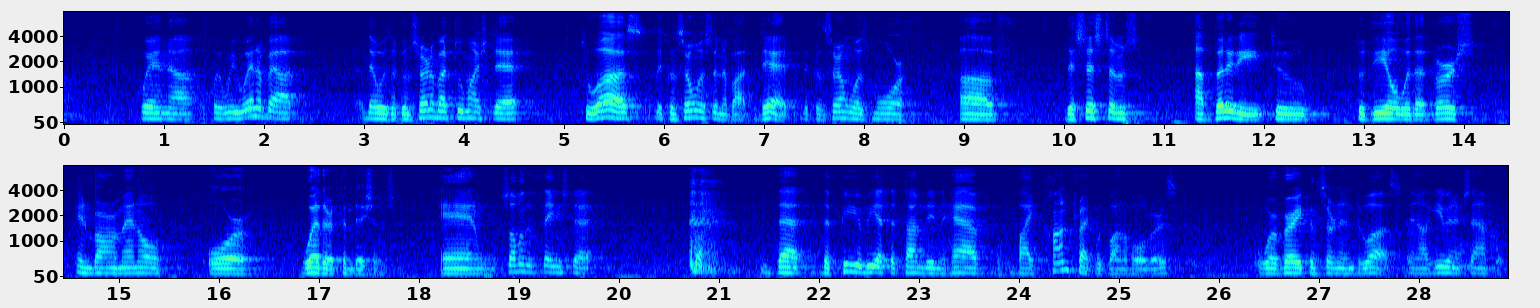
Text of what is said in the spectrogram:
When, uh, when we went about, there was a concern about too much debt. To us, the concern wasn't about debt. The concern was more of the system's ability to, to deal with adverse environmental or weather conditions. And some of the things that, that the PUB at the time didn't have by contract with bondholders were very concerning to us. And I'll give you an example.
